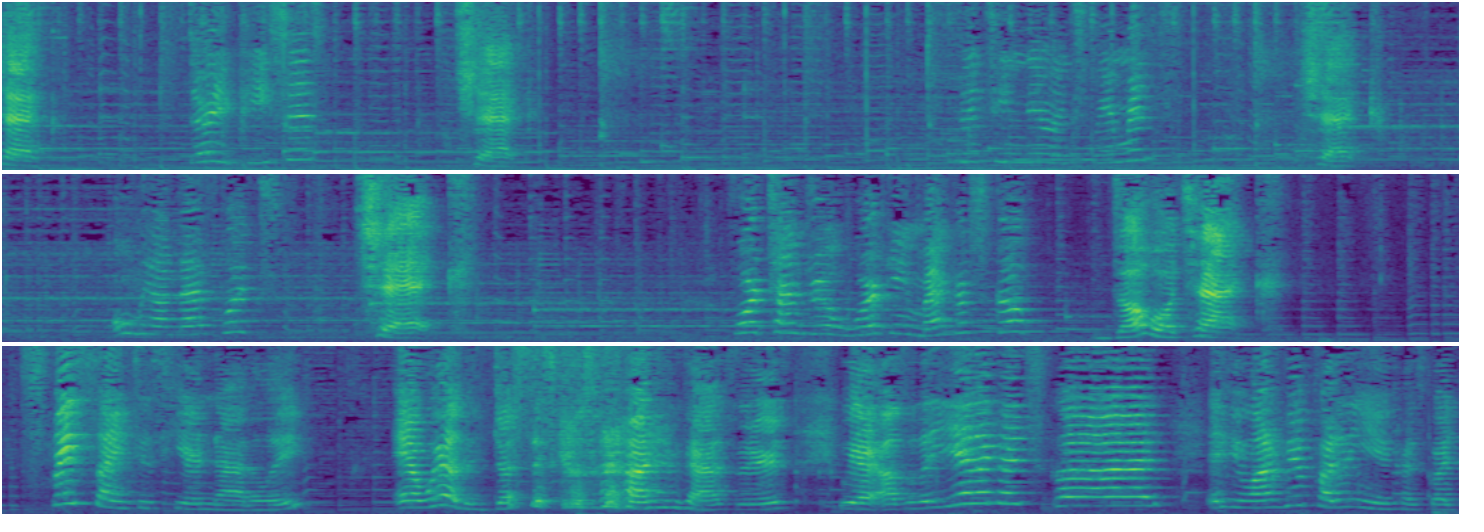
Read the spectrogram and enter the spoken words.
Check. 30 pieces? Check. 15 new experiments? Check. Oh, Only on Netflix? Check. Four times real working microscope? Double check. Space scientist here, Natalie. And we are the Justice and Ambassadors. We are also the Unicorn Squad. If you want to be a part of the Unicorn Squad,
